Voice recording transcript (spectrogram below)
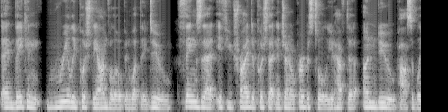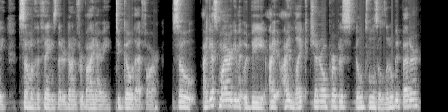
and they can really push the envelope in what they do. Things that if you tried to push that in a general purpose tool, you'd have to undo possibly some of the things that are done for binary to go that far. So I guess my argument would be I, I like general purpose build tools a little bit better,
